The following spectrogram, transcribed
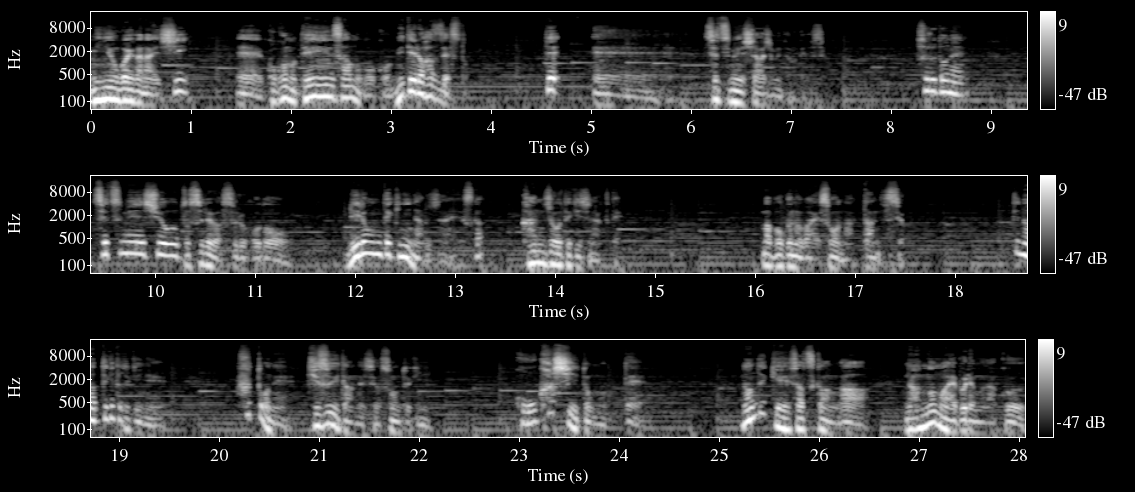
身に覚えがないし、えー、ここの店員さんも僕を見てるはずですと。で、えー、説明し始めたわけですよ。するとね、説明しようとすればするほど、理論的になるじゃないですか。感情的じゃなくて。まあ僕の場合そうなったんですよ。ってなってきた時にね、ふとね、気づいたんですよ、その時に。こうおかしいと思って、なんで警察官が何の前触れもなく、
